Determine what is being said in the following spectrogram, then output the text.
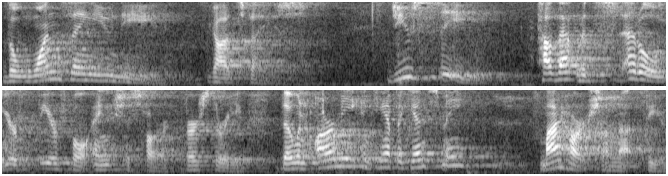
the one thing you need God's face? Do you see how that would settle your fearful, anxious heart? Verse 3 Though an army encamp against me, my heart shall not fear.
